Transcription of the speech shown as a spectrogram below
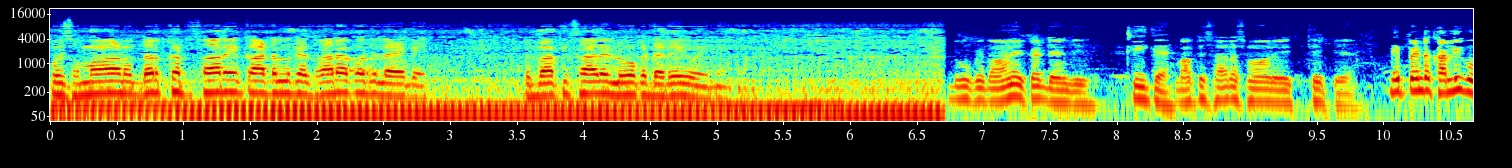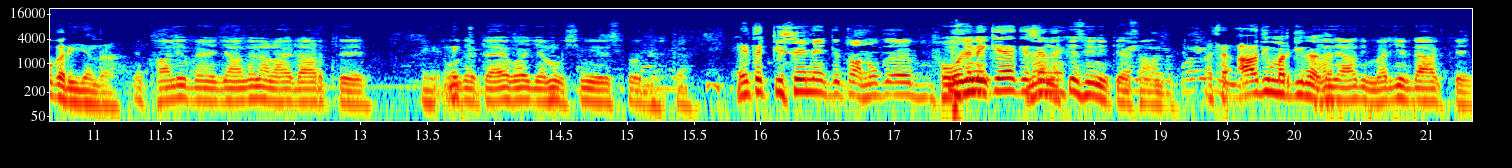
ਕੋਈ ਸਮਾਨ ਦਰਖਤ ਸਾਰੇ ਕੱਟ ਲਗੇ ਸਾਰਾ ਕੁਝ ਲੈ ਗਏ। ਤੇ ਬਾਕੀ ਸਾਰੇ ਲੋਕ ਡਰੇ ਹੋਏ ਨੇ। ਦੋ ਗਦਾਣੇ ਕੱਢੇ ਜੀ। ਠੀਕ ਹੈ। ਬਾਕੀ ਸਾਰਾ ਸਮਾਨ ਇੱਥੇ ਪਿਆ। ਨਹੀਂ ਪਿੰਡ ਖਾਲੀ ਕੋ ਕਰੀ ਜਾਂਦਾ? ਇਹ ਖਾਲੀ ਪਏ ਜਾਂਦੇ ਨਾਲ ਆਏ ਡਰ ਤੇ। ਉਹਦਾ ਅਟੈਕ ਹੋਇਆ ਜੰਮੂ ਕਸ਼ਮੀਰ ਇਸ ਕੋ ਦਿੱਤਾ ਨਹੀਂ ਤੇ ਕਿਸੇ ਨੇ ਕਿ ਤੁਹਾਨੂੰ ਫੌਜ ਨੇ ਕਿਹਾ ਕਿਸੇ ਨੇ ਕਿਸੇ ਨੇ ਕਿਹਾ ਸਾਨੂੰ। ਅੱਛਾ ਆਪਦੀ ਮਰਜ਼ੀ ਨਾਲ। ਅਜੇ ਆਪਦੀ ਮਰਜ਼ੀ ਡਾਕ ਕੇ।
